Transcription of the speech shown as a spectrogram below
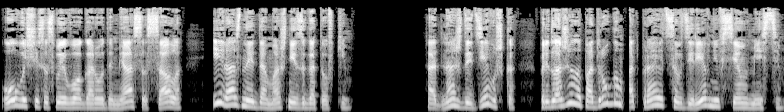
Овощи со своего огорода, мясо, сало и разные домашние заготовки. Однажды девушка предложила подругам отправиться в деревню всем вместе.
